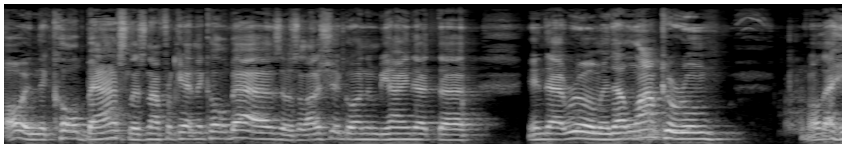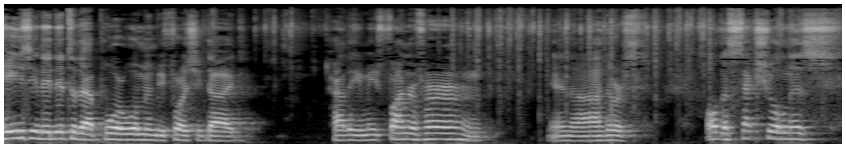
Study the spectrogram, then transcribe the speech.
Oh, and Nicole Bass. Let's not forget Nicole Bass. There was a lot of shit going on behind that uh, in that room, in that locker room. All that hazing they did to that poor woman before she died. How they made fun of her, and and uh, there was all the sexualness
